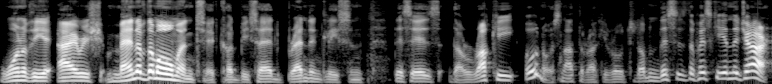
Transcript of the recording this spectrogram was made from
one of the Irish men of the moment, it could be said, Brendan Gleeson. This is the Rocky, oh no, it's not the Rocky Road to Dublin. This is the Whiskey in the Jar.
